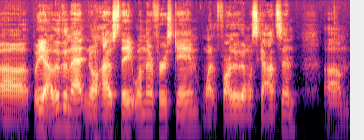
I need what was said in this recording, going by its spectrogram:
Uh, but yeah, other than that, you know, Ohio State won their first game, went farther than Wisconsin. Um,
